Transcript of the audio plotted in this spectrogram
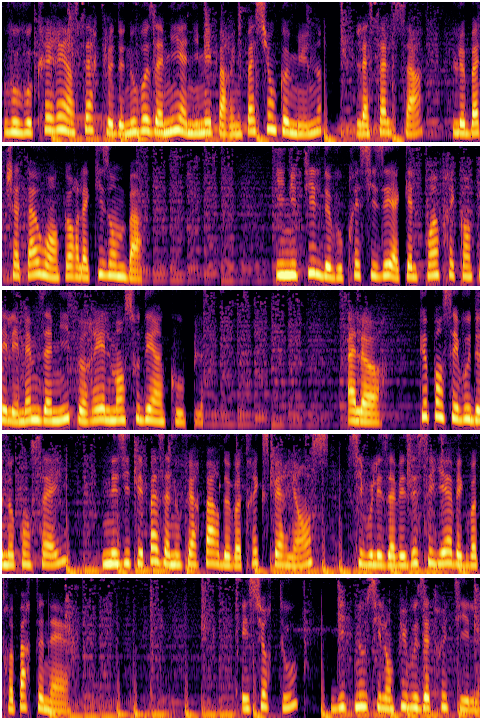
Vous vous créerez un cercle de nouveaux amis animés par une passion commune, la salsa, le bachata ou encore la kizomba. Inutile de vous préciser à quel point fréquenter les mêmes amis peut réellement souder un couple. Alors, que pensez-vous de nos conseils? N'hésitez pas à nous faire part de votre expérience, si vous les avez essayés avec votre partenaire. Et surtout, dites-nous si l'on pu vous être utile.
